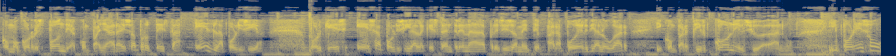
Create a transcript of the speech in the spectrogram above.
como corresponde, acompañar a esa protesta, es la policía, porque es esa policía la que está entrenada precisamente para poder dialogar y compartir con el ciudadano. Y por eso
